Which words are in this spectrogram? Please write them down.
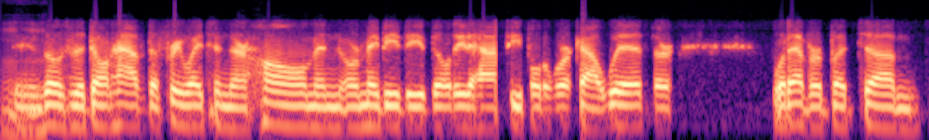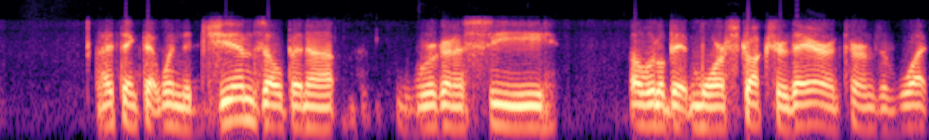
Mm-hmm. Those that don't have the free weights in their home, and or maybe the ability to have people to work out with, or whatever. But um, I think that when the gyms open up, we're going to see a little bit more structure there in terms of what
